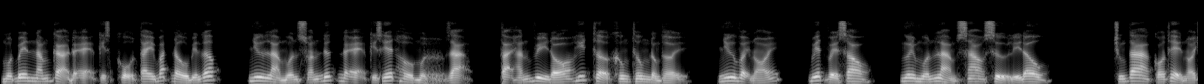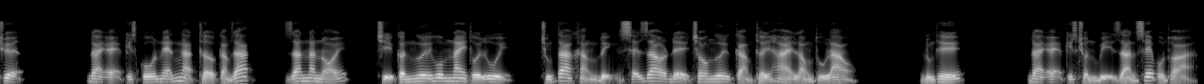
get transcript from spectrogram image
một bên nắm cả đệ kịch cổ tay bắt đầu biến gấp, như là muốn xoắn đứt đệ kịch hết hầu một dạng, tại hắn vì đó hít thở không thông đồng thời, như vậy nói, biết về sau, ngươi muốn làm sao xử lý đâu. Chúng ta có thể nói chuyện. Đại ẹ cố nén ngạt thở cảm giác, gian nan nói, chỉ cần ngươi hôm nay thối lui, chúng ta khẳng định sẽ giao để cho ngươi cảm thấy hài lòng thù lao. Đúng thế. Đại ẹ chuẩn bị dàn xếp ổn thỏa.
